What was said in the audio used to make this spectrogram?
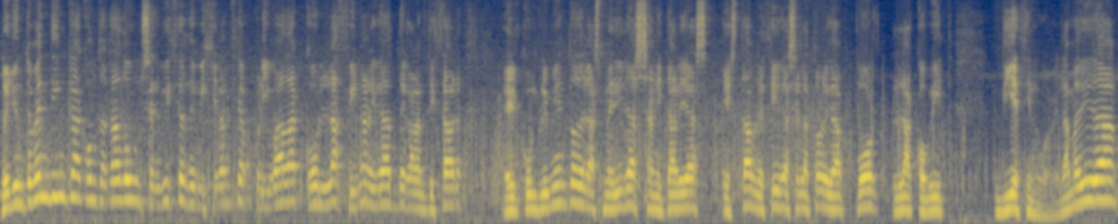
El Ayuntamiento ha contratado un servicio de vigilancia privada con la finalidad de garantizar el cumplimiento de las medidas sanitarias establecidas en la actualidad por la COVID-19. La medida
